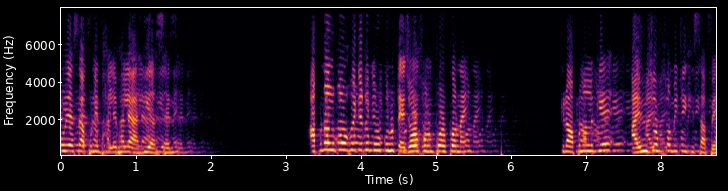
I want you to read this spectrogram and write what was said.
কৰি আছে, আপুনি ভালে ভালে আহি আছেনে? আপোনালোকৰ সৈতেতো মোৰ কোনো তেজৰ সম্পৰ্ক নাই। কিন্তু আপোনালোকে আয়োজক সমিতি হিচাপে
